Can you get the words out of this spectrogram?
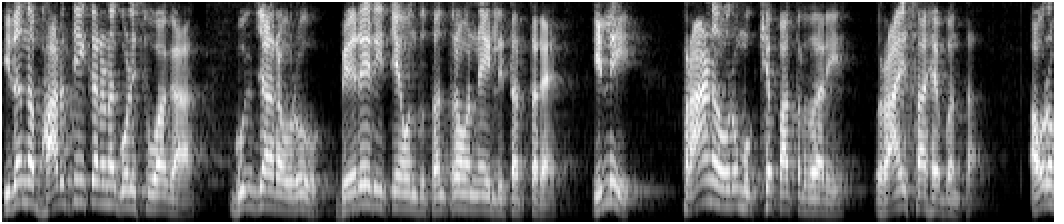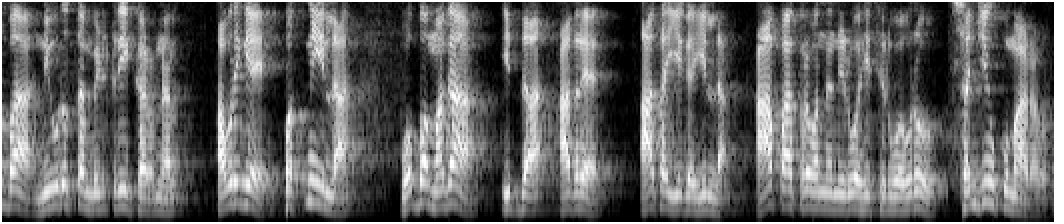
ಇದನ್ನು ಭಾರತೀಕರಣಗೊಳಿಸುವಾಗ ಗುಲ್ಜಾರ್ ಅವರು ಬೇರೆ ರೀತಿಯ ಒಂದು ತಂತ್ರವನ್ನೇ ಇಲ್ಲಿ ತರ್ತಾರೆ. ಇಲ್ಲಿ ಪ್ರಾಣ್ ಅವರು ಮುಖ್ಯ ಪಾತ್ರಧಾರಿ, ರಾಯ್ ಸಾಹೇಬ್ ಅಂತ. ಅವರೊಬ್ಬ ನಿವೃತ್ತ ಮಿಲ್ಟ್ರಿ ಕರ್ನಲ್. ಅವರಿಗೆ ಪತ್ನಿ ಇಲ್ಲ. ಒಬ್ಬ ಮಗ ಇದ್ದ, ಆದರೆ ಆತ ಈಗ ಇಲ್ಲ. ಆ ಪಾತ್ರವನ್ನು ನಿರ್ವಹಿಸಿರುವವರು ಸಂಜೀವ್ ಕುಮಾರ್ ಅವರು.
